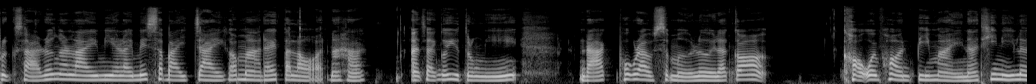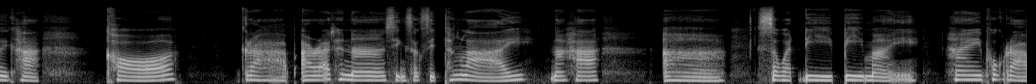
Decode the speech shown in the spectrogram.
ปรึกษาเรื่องอะไร มีอะไรไม่สบายใจก็มาได้ตลอดนะคะ อาจารย์ก็อยู่ตรงนี้ รักพวกเราเสมอเลยแล้วก็ขออวยพรปีใหม่นะที่นี้เลยค่ะ ขอกราบอาราธนาสิ่งศักดิ์สิทธิ์ทั้งหลายนะคะ อ่า สวัสดีปีใหม่ ให้พวกเรา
